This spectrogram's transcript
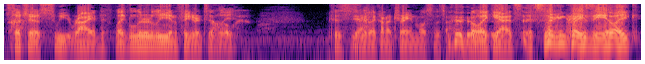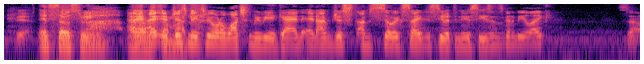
Such a sweet ride, like literally and figuratively. Oh. Because Yeah. you're like on a train most of the time. But like, yeah, it's it's fucking crazy. Like, Yeah. it's so sweet. I, I, I, it, so it just makes me want to watch the movie again, and I'm just I'm so excited to see what the new season's going to be like. So,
